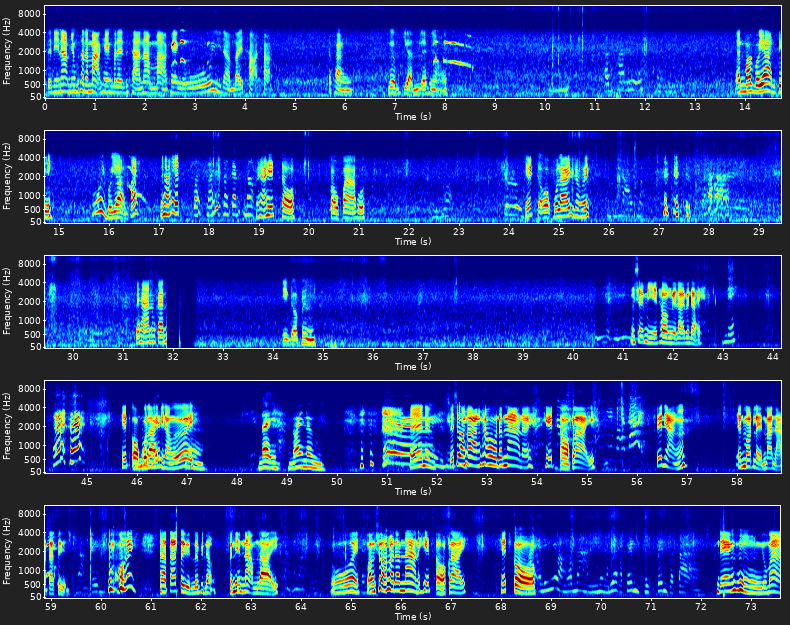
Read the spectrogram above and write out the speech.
แต่นี่น้ำยังพุทธนามากแห้งไปได้สาน้ำมากแห้งโอ้ยน้ำไหลถาดถาดแต่ฝั่งเริ่มเจือนเลยพี่น้องเอ้ย ทำท่านี้นะ อันมอดบ่ย่านตีโอ้ยบ่ย่านไปไปหาเฮ็ดไปมาเฮ็ดมากันเนาะไปหาเฮ็ดต่อเข้าป่าพอเฮ็ดก็ออกบ่หลายพี่น้องเอ้ยมันได้เนาะไปหาน้ำกัน อีกดอกหนึ่งไม่ใช่มีทองในลายเป็นไดนี่ เฮ็ดออกบ่หลายพี่น้องเอ้ยได้น้อยหนึ่งเด้หนึ่งแต่ช่วงห่างเฮาดำหน้าหน่อยเฮ็ดออกหลายเป็นหยังเอ็นมอดแหลนมาหนาตาตื่นน้ำเต็มโอ้ยหน้าตาตื่นเลยพี่น้องเพิ่นเห็นน้ำลาย โอ้ยบางช่วงเฮาดำหน้าน่ะเฮ็ดออกหลายเฮ็ดก่ออันนี้หวังว่ามันหมูเรียกว่าเต็มขุเต็มกระตาแดงหุ่งอยู่มา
